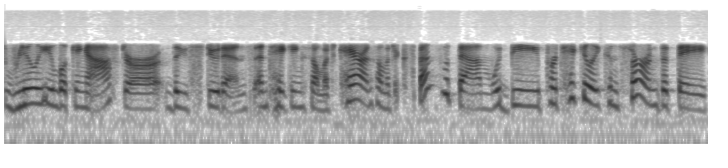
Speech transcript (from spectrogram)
really looking after these students and taking so much care and so much expense with them, would be particularly concerned that they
